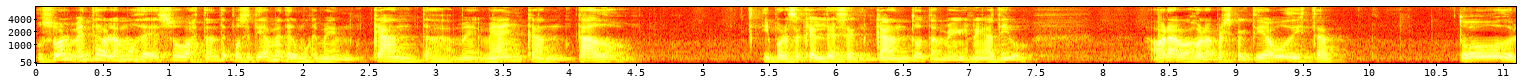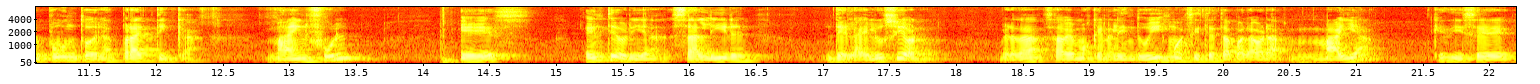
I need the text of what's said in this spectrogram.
usualmente hablamos de eso bastante positivamente, como que me encanta, me, me ha encantado. Y por eso es que el desencanto también es negativo. Ahora, bajo la perspectiva budista, todo el punto de la práctica mindful es, en teoría, salir de la ilusión. ¿Verdad? Sabemos que en el hinduismo existe esta palabra maya, que dice,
